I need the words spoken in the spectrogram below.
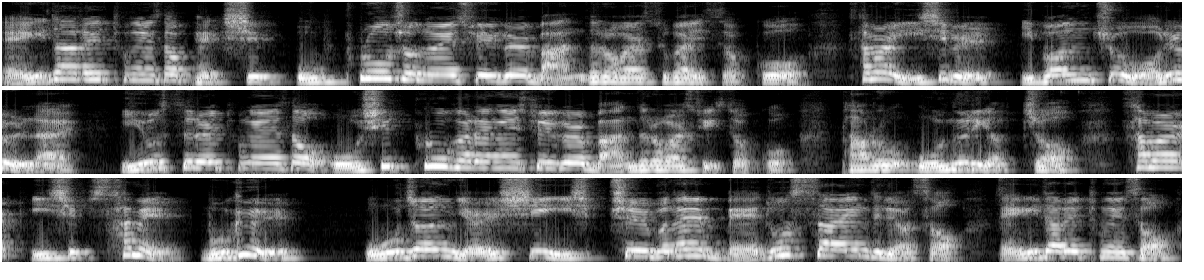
에이다를 통해서 115% 전후의 수익을 만들어갈 수가 있었고 3월 20일 이번 주 월요일 날 이오스를 통해서 50%가량의 수익을 만들어갈 수 있었고 바로 오늘이었죠. 3월 23일 목요일 오전 10시 27분에 매도 사인 들여서 에이다를 통해서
